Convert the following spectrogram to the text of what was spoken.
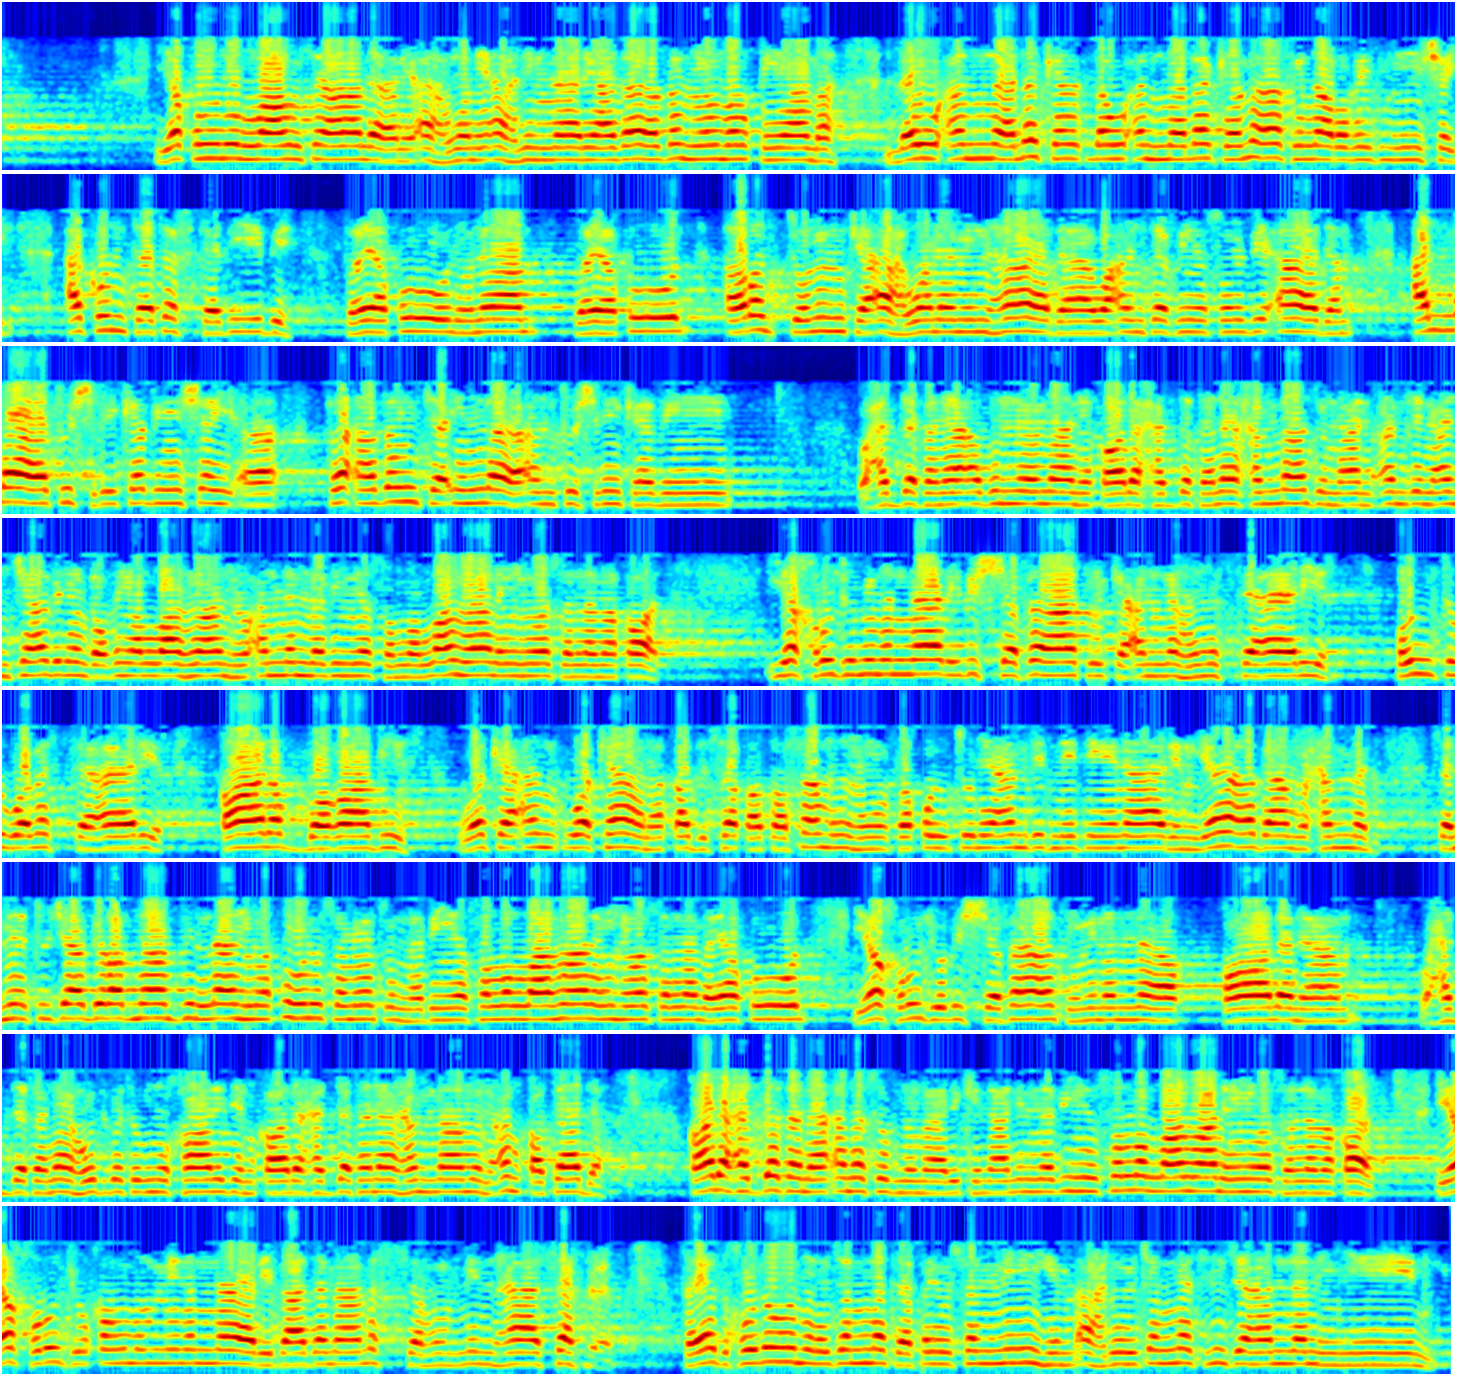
يقول الله تعالى لأهون أهل النار عذابا يوم القيامة لو أن لك لو أن لك ما في الأرض من شيء أكنت تفتدي به فيقول نعم فيقول أردت منك أهون من هذا وأنت في صلب آدم ألا تشرك بي شيئا فأبيت إلا أن تشرك بي. وحدثنا أبو النعمان قال حدثنا حماد عن عمرو عن جابر رضي الله عنه أن النبي صلى الله عليه وسلم قال يخرج من النار بالشفاعة كأنهم الثعارير قلت وما الثعارير قال الضغابيس. وكأن وكان قد سقط فمه فقلت لعمرو بن دينار يا أبا محمد سمعت جابر بن عبد الله يقول سمعت النبي صلى الله عليه وسلم يقول يخرج بالشفاعة من النار. قال نعم. وحدثنا هدبة بن خالد قال حدثنا همام عن قتادة قال حدثنا أنس بن مالك عن النبي صلى الله عليه وسلم قال يخرج قوم من النار بعدما مسهم منها سفع فيدخلون الجنة فيسميهم أهل الجنة الجهنميين.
